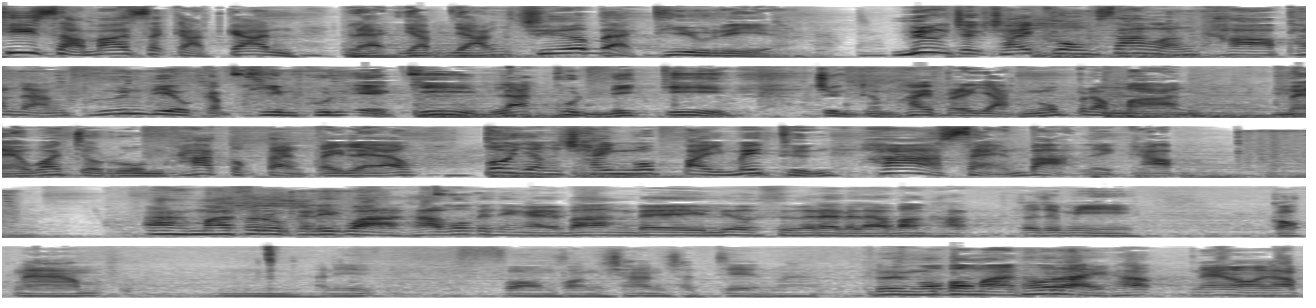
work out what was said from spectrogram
ที่สามารถสกัดกั้นและยับยั้งเชื้อแบคทีเรียเนื่องจากใช้โครงสร้างหลังคาผนังพื้นเดียวกับทีมคุณเอกกี้และคุณนิกกี้ จึงทำให้ประหยัดงบประมาณ แม้ว่าจะรวมค่าตกแต่งไปแล้ว ก็ยังใช้งบไปไม่ถึง 5 0 0แสนบาทเลยครับ อะมาสรุปกันดีกว่าครับว่าเป็นยังไงบ้างได้เลือกซื้ออะไรไปแล้วบ้างครับ ก็จะมีก๊อกน้ำอันนี้ฟอร์มฟังก์ชันชัดเจนมากโดยงบประมาณเท่าไหร่ครับ แน่นอนครับ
